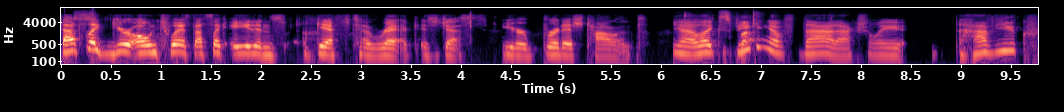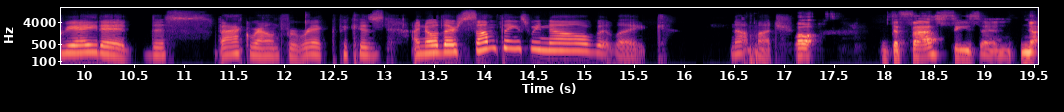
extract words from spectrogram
That's like your own twist. That's like Aiden's gift to Rick is just your British talent. Yeah, like speaking of that, actually, have you created this background for Rick? Because I know there's some things we know, but like not much. Well, the first season, no,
